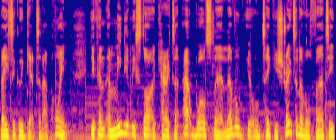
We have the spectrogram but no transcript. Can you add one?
basically get to that point. You can immediately start a character at World Slayer level, it will take you straight to level 30,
